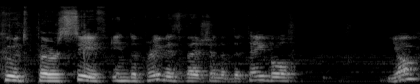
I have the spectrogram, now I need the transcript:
could perceive in the previous version of the table, young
